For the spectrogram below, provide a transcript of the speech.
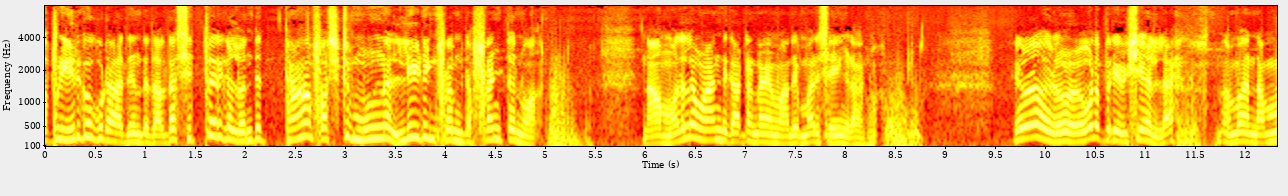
அப்படி இருக்கக்கூடாதுன்றதால தான் சித்தர்கள் வந்து தான் ஃபஸ்ட்டு முன்னே லீடிங் ஃப்ரம் த ஃப்ரண்ட்டுன்னுவான் நான் முதல்ல வாழ்ந்து காட்டேன் அதே மாதிரி செய்யுங்கடான்னுவான். எவ்வளோ எவ்வளோ பெரிய விஷயம் இல்லை. நம்ம நம்ம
